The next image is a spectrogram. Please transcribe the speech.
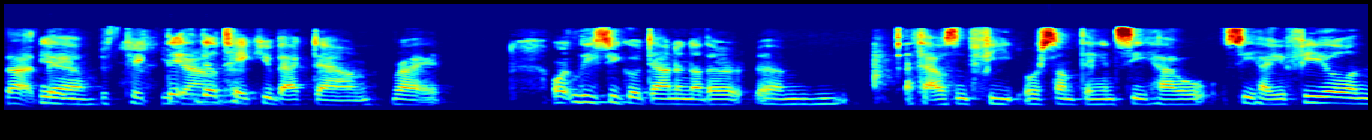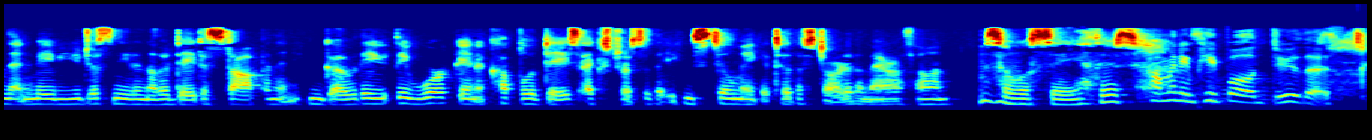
that they yeah. just take you they, down. They'll take you back down, right? Or at least you go down another um, a thousand feet or something and see how see how you feel, and then maybe you just need another day to stop, and then you can go. They they work in a couple of days extra so that you can still make it to the start of the marathon. Mm-hmm. So we'll see. There's how many people do this?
